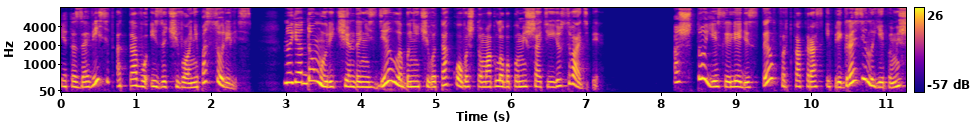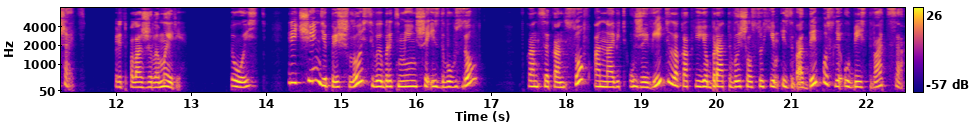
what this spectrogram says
Это зависит от того, из-за чего они поссорились. Но я думаю, Риченда не сделала бы ничего такого, что могло бы помешать ее свадьбе. А что, если леди Стелфорд как раз и пригрозила ей помешать? Предположила Мэри. То есть Риченде пришлось выбрать меньше из двух зол? В конце концов, она ведь уже видела, как ее брат вышел сухим из воды после убийства отца.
